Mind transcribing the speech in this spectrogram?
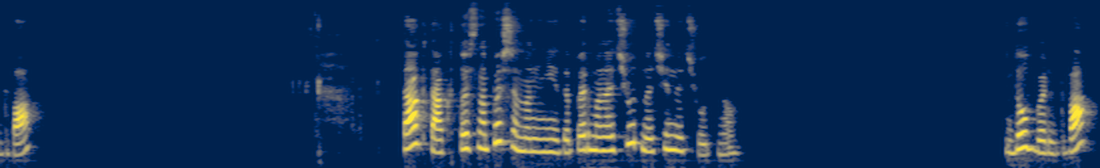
2. Так, так, хтось напише мені, тепер мене чутно чи не чутно. Дубль 2.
